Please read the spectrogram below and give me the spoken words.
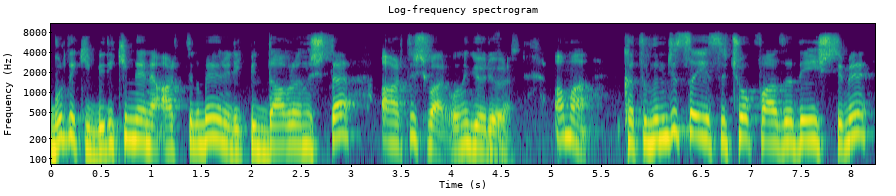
buradaki birikimlerini arttırmaya yönelik bir davranışta artış var. Onu görüyoruz. Güzel. Ama katılımcı sayısı çok fazla değişti mi?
